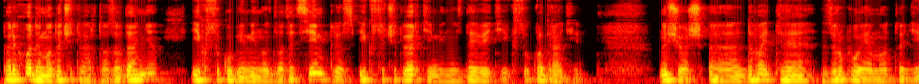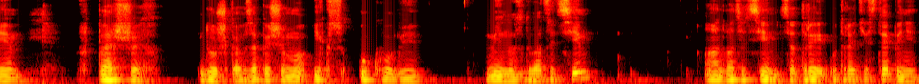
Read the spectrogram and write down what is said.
Переходимо до четвертого завдання. х у кубі мінус 27 плюс х у четвертій мінус 9х у квадраті. Ну що ж, е, давайте згрупуємо тоді в перших дужках запишемо х у кубі мінус 27. А 27 це 3 у третій степені.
